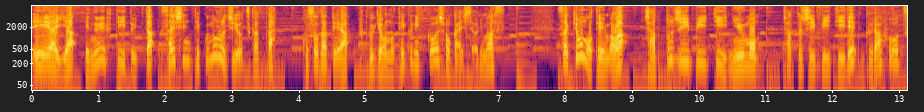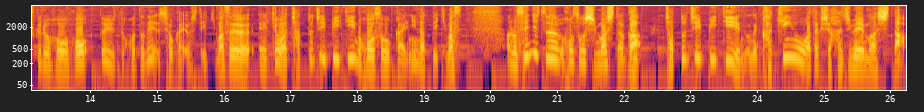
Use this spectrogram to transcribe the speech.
AI や NFT といった最新テクノロジーを使った子育てや副業のテクニックを紹介しております。さあ今日のテーマはチャット GPT 入門チャット GPT でグラフを作る方法ということで紹介をしていきます。え今日はチャット GPT の放送回になっていきます。あの、先日放送しましたが、チャット GPT へのね、課金を私始めました。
